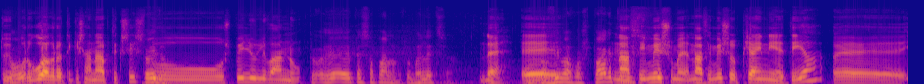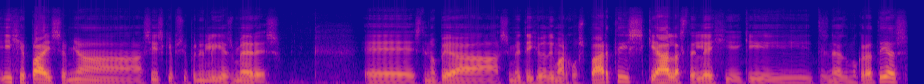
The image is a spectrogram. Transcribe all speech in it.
Του Το- Υπουργού Αγροτικής Ανάπτυξης Το είδα. του Σπίλιου Λιβανού. το- ε, έπεσα πάνω, το μελέτησα. Ναι. Με τον Δήμαρχο Σπάρτης. να, θυμίσουμε, να θυμίσω ποια είναι η αιτία. Ε, είχε πάει σε μια σύσκεψη πριν λίγες μέρες ε, στην οποία συμμετείχε ο Δήμαρχος Σπάρτης και άλλα στελέχη εκεί της Νέας Δημοκρατίας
